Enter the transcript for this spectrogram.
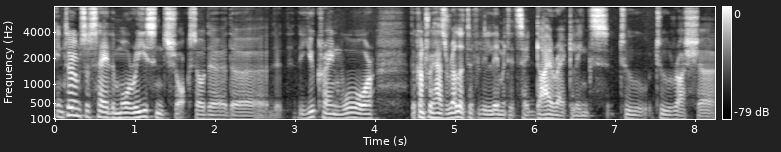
in terms of, say, the more recent shock, so the, the, the, the Ukraine war, the country has relatively limited, say, direct links to to Russia.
